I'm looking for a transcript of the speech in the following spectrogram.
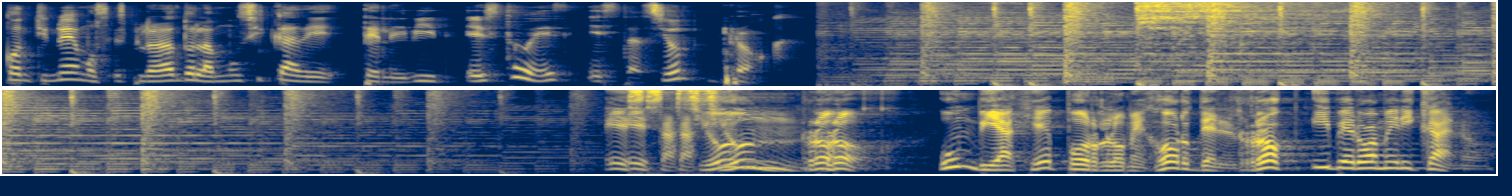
Continuemos explorando la música de Televid, esto es Estación Rock. Estación Rock, un viaje por lo mejor del rock iberoamericano.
